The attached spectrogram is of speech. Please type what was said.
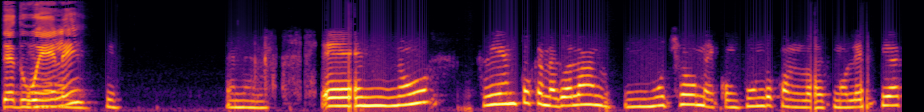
¿Te duele? Sí. Eh, no siento que me duela mucho, me confundo con las molestias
